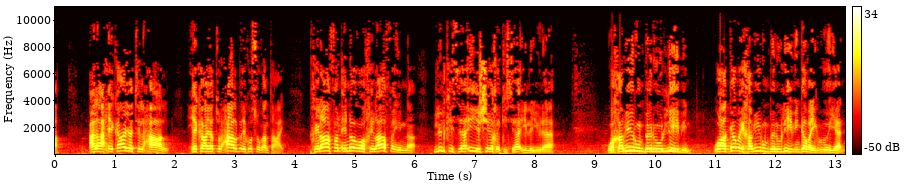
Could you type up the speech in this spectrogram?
ah calaa xikaayati alxaal xikaayatulxaal bay ku sugan tahay. Khilaafan inagoo khilaafayna lilkisaa'iyi sheekha kisaa'i la yidhaah. Wa khabiirun banuu lihbin. Waa gabay khabiirun banuu lihbin gabay weeyaan.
